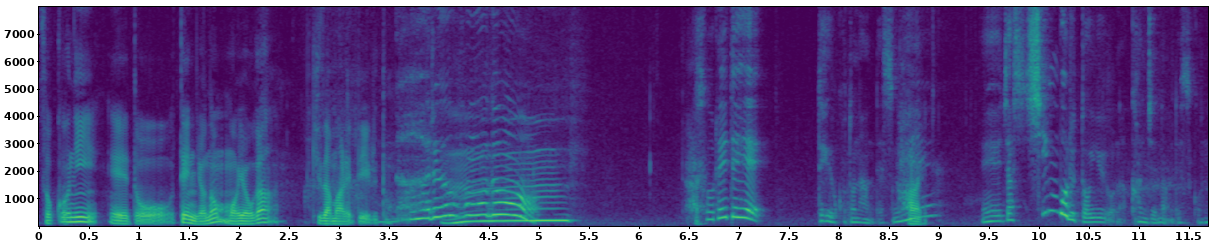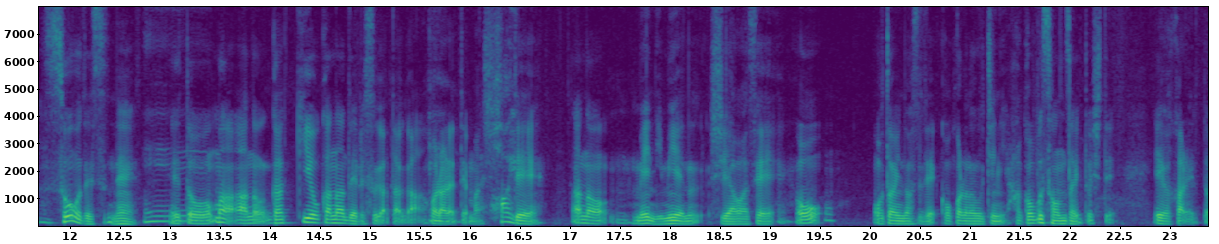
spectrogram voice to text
そこに、えー、と天女の模様が刻まれていると。なるほうど。んはいそれでっていうことなんですね。はいえーじゃあシンボルというような感じなんですかね。そうですね。へーえっ、とまああの楽器を奏でる姿が彫られてまして、ええはあの目に見えぬ幸せを音に乗せて心の内に運ぶ存在として描かれて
